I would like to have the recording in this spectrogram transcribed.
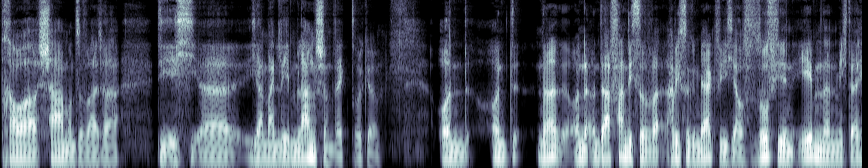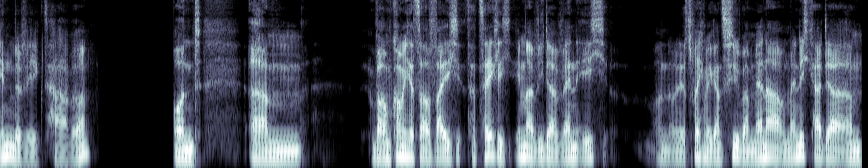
Trauer, Scham und so weiter, die ich äh, ja mein Leben lang schon wegdrücke. Und, und Ne? Und, und da fand ich so, habe ich so gemerkt, wie ich auf so vielen Ebenen mich dahin bewegt habe. Und ähm, warum komme ich jetzt auf? Weil ich tatsächlich immer wieder, wenn ich, und, und jetzt sprechen wir ganz viel über Männer und Männlichkeit, ja, ähm,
